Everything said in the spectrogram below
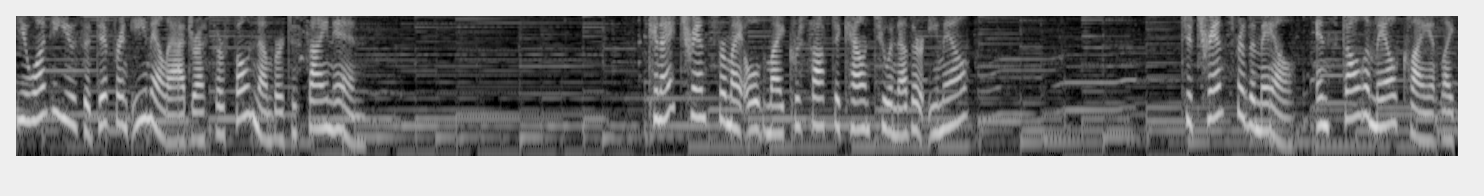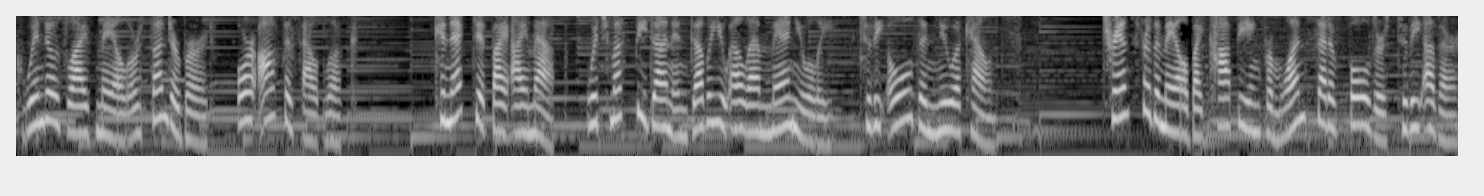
You want to use a different email address or phone number to sign in. Can I transfer my old Microsoft account to another email? To transfer the mail, install a mail client like Windows Live Mail or Thunderbird, or Office Outlook. Connect it by IMAP, which must be done in WLM manually, to the old and new accounts. Transfer the mail by copying from one set of folders to the other.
